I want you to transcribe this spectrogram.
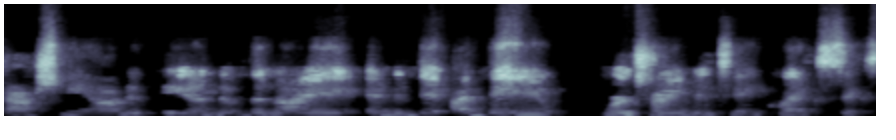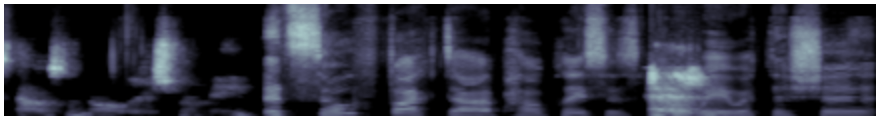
cash me out at the end of the night. And they, uh, they were trying to take like $6,000 from me. It's so fucked up how places get and, away with this shit.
